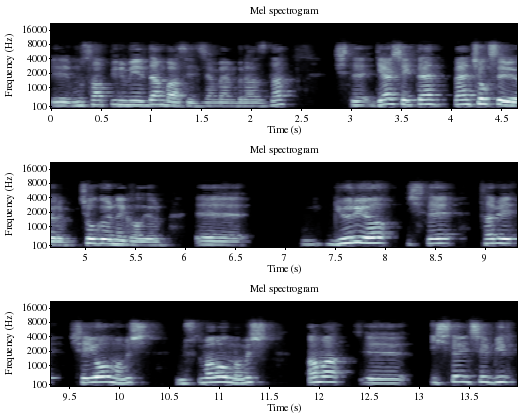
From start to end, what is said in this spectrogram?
E, Musab bin Ümeyr'den bahsedeceğim ben biraz da. İşte gerçekten ben çok seviyorum. Çok örnek alıyorum. E, görüyor işte tabii şey olmamış, Müslüman olmamış ama e, içten içe bir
